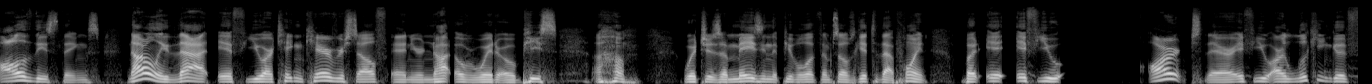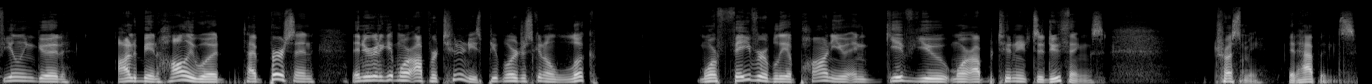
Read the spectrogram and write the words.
all of these things. Not only that, if you are taking care of yourself and you're not overweight or obese, um, which is amazing that people let themselves get to that point, but it, if you aren't there, if you are looking good, feeling good, ought to be in Hollywood type person, then you're going to get more opportunities. People are just going to look more favorably upon you and give you more opportunities to do things. Trust me, it happens.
